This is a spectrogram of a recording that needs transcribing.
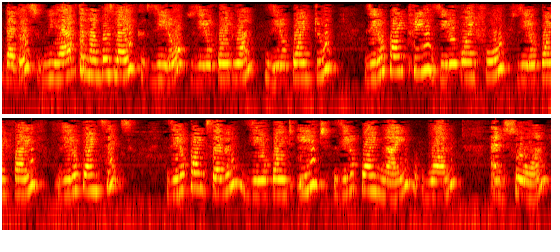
that is we have the numbers like 0, 0 0.1, 0 0.2, 0 0.3, 0 0.4, 0 0.5, 0 0.6, 0 0.7, 0 0.8, 0 0.9, 1 and so on.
